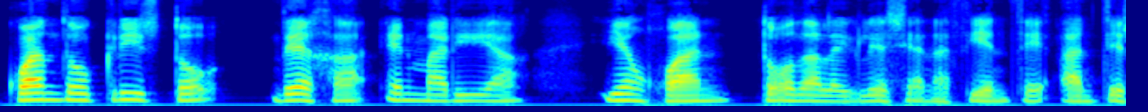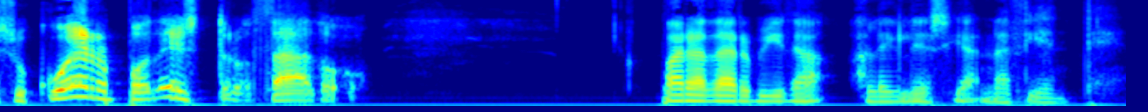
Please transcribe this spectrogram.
cuando Cristo deja en María y en Juan toda la iglesia naciente ante su cuerpo destrozado para dar vida a la iglesia naciente.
